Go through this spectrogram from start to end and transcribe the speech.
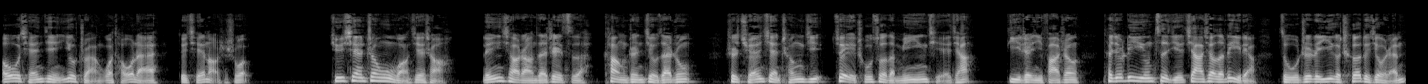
欧前进又转过头来对秦老师说：“据县政务网介绍，林校长在这次抗震救灾中是全县成绩最出色的民营企业家。地震一发生，他就利用自己驾校的力量，组织了一个车队救人。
